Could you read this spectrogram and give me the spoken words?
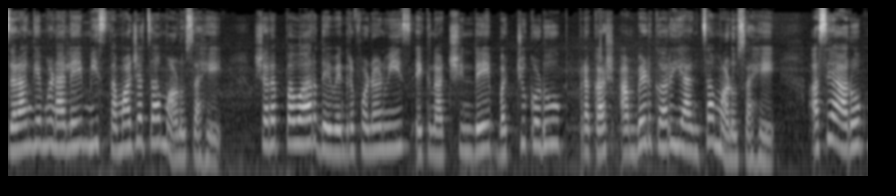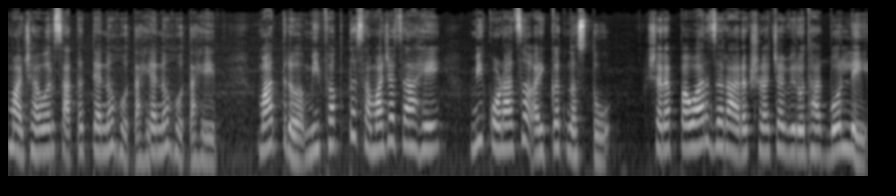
जरांगे म्हणाले मी समाजाचा माणूस आहे. शरद पवार देवेंद्र फडणवीस एकनाथ शिंदे बच्चू कडू प्रकाश आंबेडकर यांचा माणूस आहे. असे आरोप माझ्यावर सातत्यानं होत आहे होत आहेत. मात्र मी फक्त समाजाचा आहे. मी कोणाचं ऐकत नसतो. शरद पवार जर आरक्षणाच्या विरोधात बोलले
